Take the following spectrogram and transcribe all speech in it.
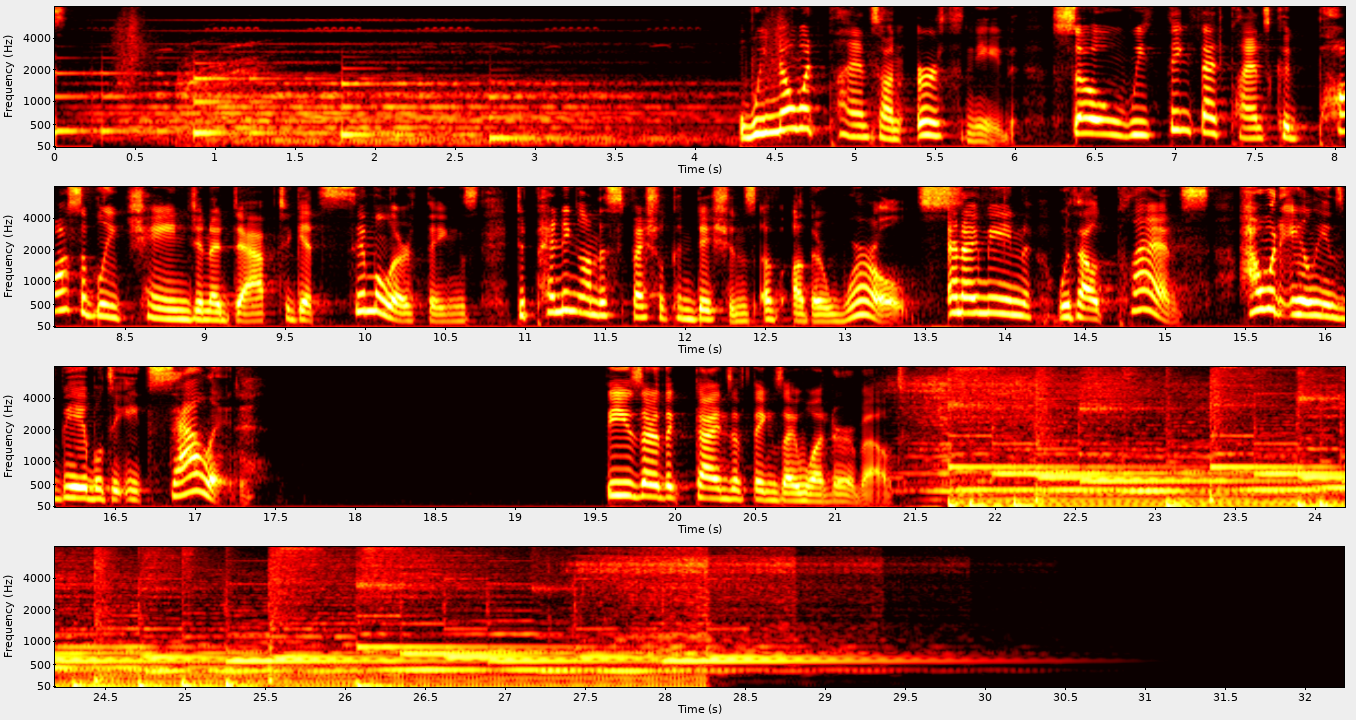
We know what plants on Earth need, so we think that plants could possibly change and adapt to get similar things depending on the special conditions of other worlds. And I mean, without plants, how would aliens be able to eat salad? These are the kinds of things I wonder about.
